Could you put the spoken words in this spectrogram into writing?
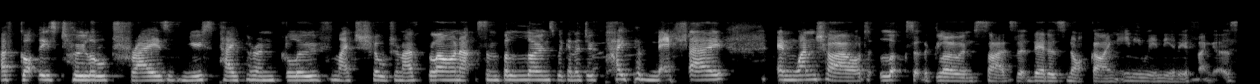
I've got these two little trays of newspaper and glue for my children. I've blown up some balloons. We're going to do paper mache. And one child looks at the glue and decides that that is not going anywhere near their fingers.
